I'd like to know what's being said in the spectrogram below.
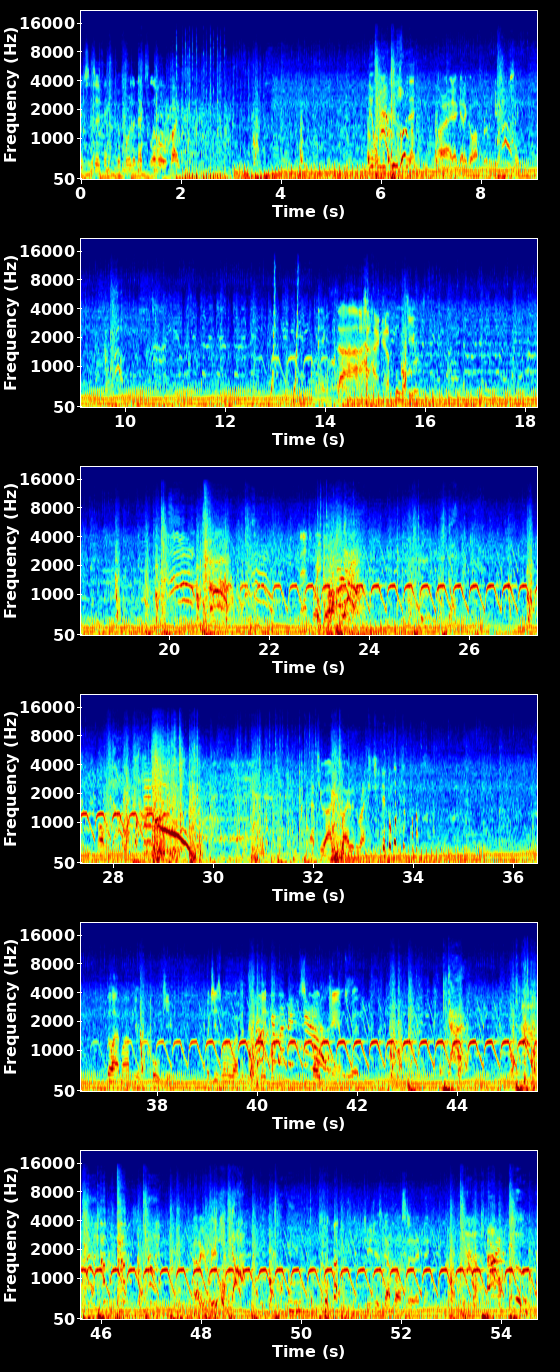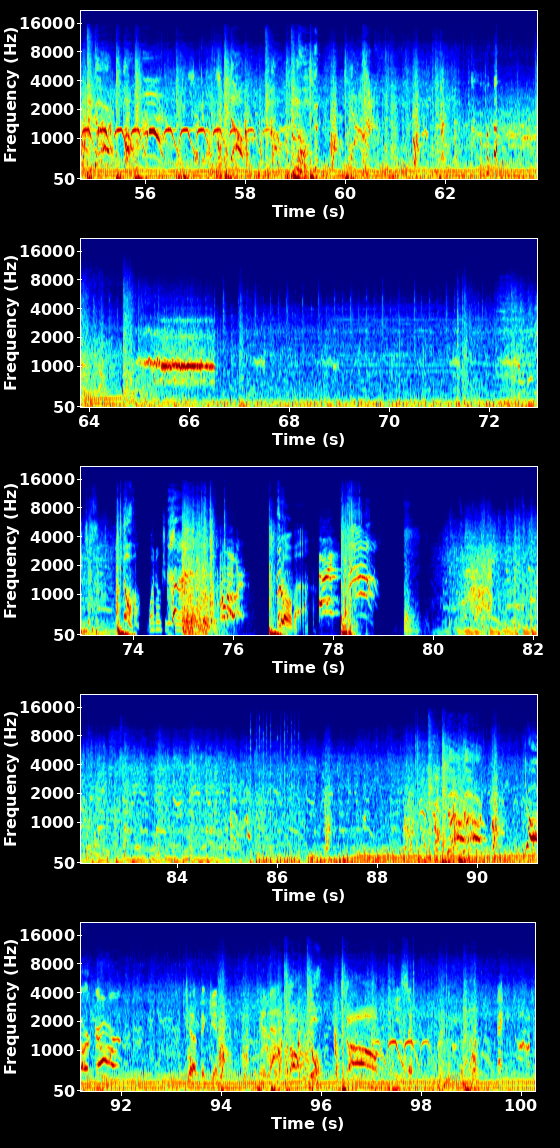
Races, I think, before the next level of bikes. The only thing. Alright, I gotta go off road here for a second. Ah, I gotta pull you. That's why you go off road. Oh. Got occupied with wrecking. what the fuck? Still have my peel pool cube, which is one of the weapons weapons get spoke jams with. Out of here, bitch. she just got busted, I think. Big Jim. I'm gonna die. He's sick.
